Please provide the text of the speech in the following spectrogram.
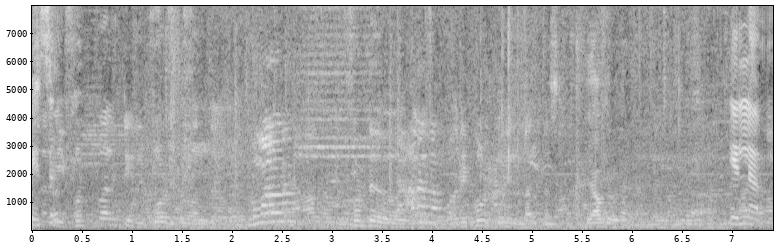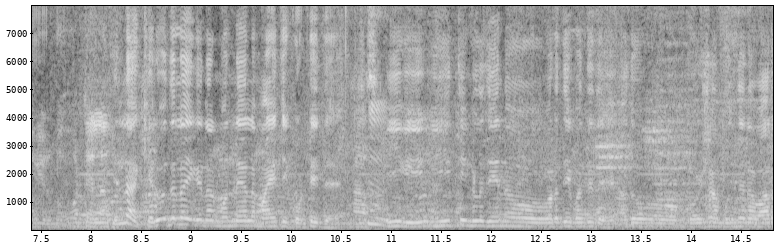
ಈ ಫುಡ್ ಕ್ವಾಲಿಟಿ ರಿಪೋರ್ಟ್ ಒಂದು ಫುಡ್ ರಿಪೋರ್ಟ್ ಇಲ್ಲಿ ಬಂತ ಸರ್. ಯಾವ್ದು? ಎಲ್ಲ. ಇಲ್ಲ ಕೆಲವುದೆಲ್ಲ ಈಗ ನಾನು ಮೊನ್ನೆ ಎಲ್ಲ ಮಾಹಿತಿ ಕೊಟ್ಟಿದ್ದೆ. ಈಗ ಈ- ತಿಂಗಳದೇನು ವರದಿ ಬಂದಿದೆ ಅದು ಬಹುಶಃ ಮುಂದಿನ ವಾರ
